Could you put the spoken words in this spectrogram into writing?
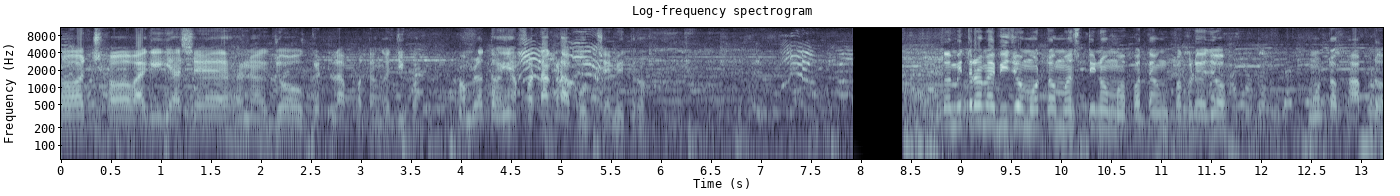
તો છ વાગી ગયા છે અને જો કેટલા પતંગ હજી પણ. હમણાં તો અહીંયા ફટાકડા ફૂટશે મિત્રો. તો મિત્રો, મેં બીજો મોટો મસ્તીનો પતંગ પકડ્યો જો. મોટો ફાફડો.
